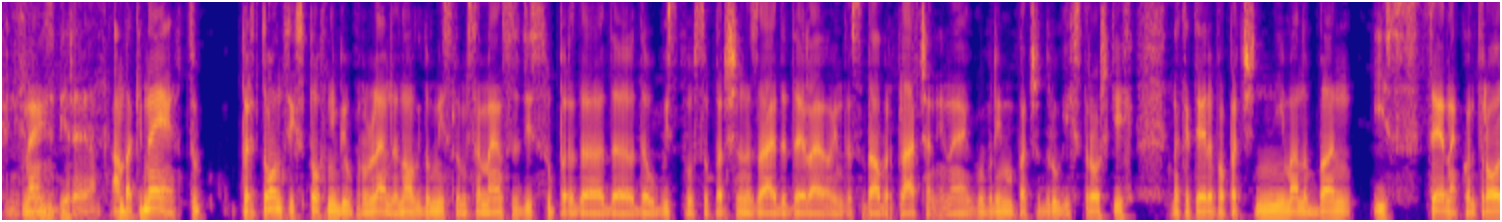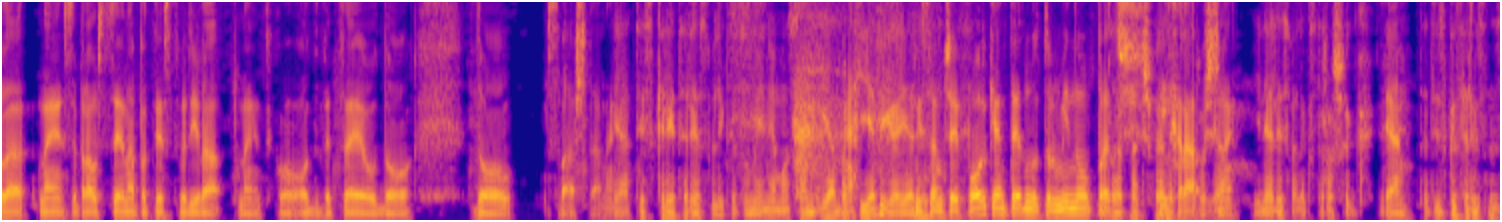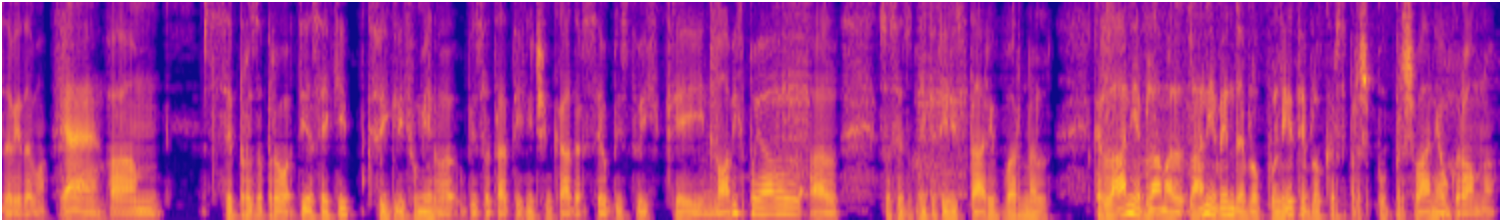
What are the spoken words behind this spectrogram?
Ker nismo izbire. Ja. Ampak ne, tu, pri toncih sploh ni bil problem, da no, kdo misli. Meni se zdi super, da, da, da v bistvu so prišli nazaj, da delajo in da so dobro plačani. Ne. Govorimo pač o drugih stroških, na katere pa pač nima noben iz scene kontrola, ne. se pravi, scena pa te stvari rab, ne. tako od VC-jev do. do Svašta, ja, te skrete res veliko to menjamo. Sem, ja, je bi ga je res. Mislim, če je folk en teden v Tolminu, pač, je pač velik strošek. Ja. In je res velik strošek. Ja. To je tisto, kar se res ne zavedamo. Ja, ja. Um, se pravzaprav ti ekip, ki so jih omenili, v bistvu ta tehničen kader, se je v bistvu jih kaj novih pojavil, ali so se tudi nekateri stari vrnili? Ker lani je bilo, lani je vem, da je bilo poletje, bilo kar spraševanje ogromno.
